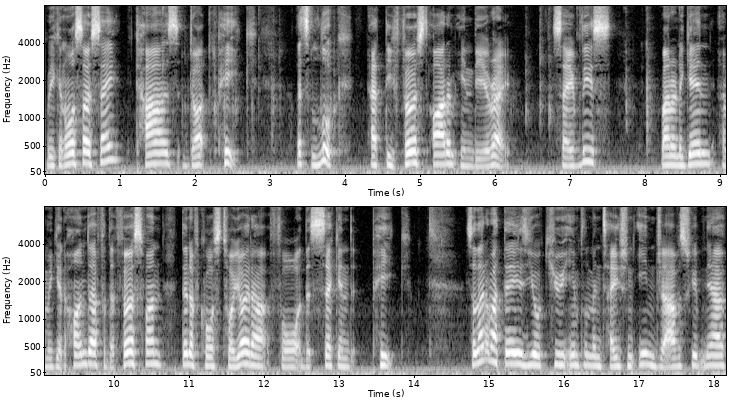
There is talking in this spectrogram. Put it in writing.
We can also say cars.peek. Let's look at the first item in the array. Save this, run it again, and we get Honda for the first one, then of course Toyota for the second peek. So that right there is your queue implementation in JavaScript. Now,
